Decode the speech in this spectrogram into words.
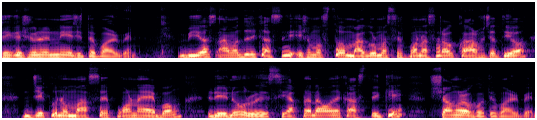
দেখে শুনে নিয়ে যেতে পারবেন। বিয়স আমাদের কাছে এ সমস্ত মাগুর মাছের পোনা ছাড়াও কার্ভ জাতীয় যে কোনো মাছের পোনা এবং রেনু রয়েছে। আপনারা আমাদের কাছ থেকে সংগ্রহ করতে পারবেন।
